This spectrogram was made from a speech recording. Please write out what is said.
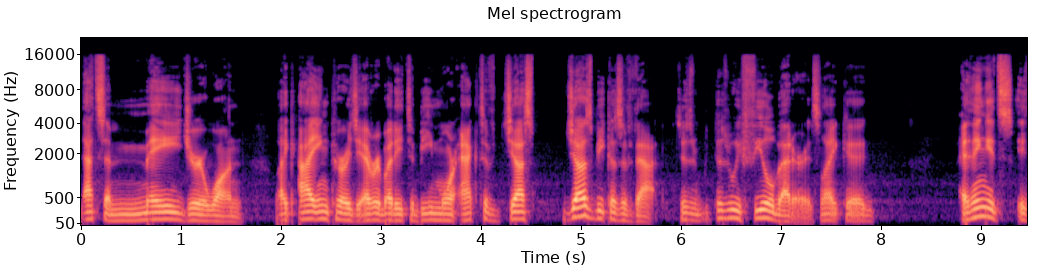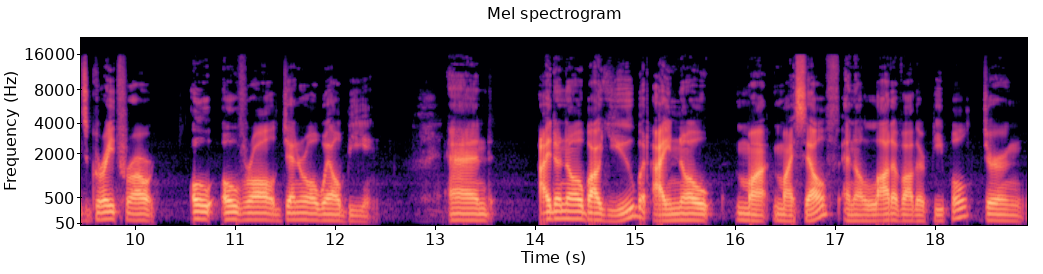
That's a major one. Like I encourage everybody to be more active just just because of that. Just because we feel better. It's like a, I think it's it's great for our overall general well-being. And I don't know about you, but I know my, myself and a lot of other people during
